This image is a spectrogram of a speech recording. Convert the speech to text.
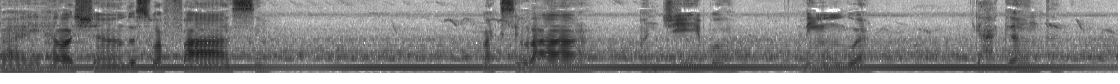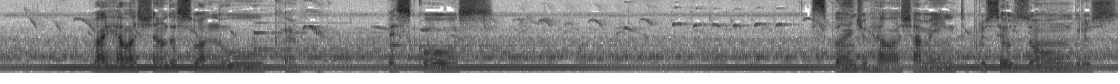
Vai relaxando a sua face, maxilar, mandíbula, língua, garganta. Vai relaxando a sua nuca, pescoço. Expande o relaxamento para os seus ombros.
